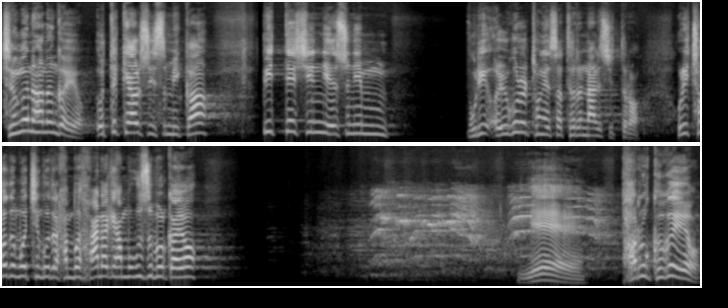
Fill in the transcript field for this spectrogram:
증언하는 거예요. 어떻게 할 수 있습니까? 빛 대신 예수님 우리 얼굴을 통해서 드러날 수 있도록 우리 초등부 친구들 한번 환하게 한번 웃어볼까요? 예, 바로 그거예요.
